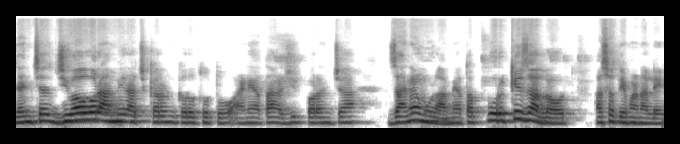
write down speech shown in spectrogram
ज्यांच्या जीवावर आम्ही राजकारण करत होतो आणि आता अजित पवारांच्या जाण्यामुळे आम्ही आता पोरके झालो आहोत असं ते म्हणाले.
